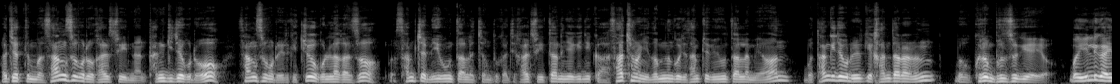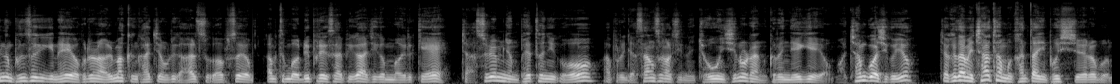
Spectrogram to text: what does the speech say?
어쨌든 뭐 상승으로 갈 수 있는 단기적으로 상승으로 이렇게 쭉 올라가서 뭐 3.20달러 정도까지 갈 수 있다는 얘기니까 4,000원이 넘는 거죠. 3.20달러면 뭐 단기적으로 이렇게 간다라는 뭐 그런 분석이에요. 뭐 일리가 있는 분석이긴 해요. 그러나 얼마큼 갈지는 우리가 알 수가 없어요. 아무튼 뭐 리플렉스 RP가 지금 뭐 이렇게 자, 수렴형 패턴이고 앞으로 이제 상승할 수 있는 좋은 신호라는 그런 얘기예요. 뭐 참고하시고요. 자, 그 다음에 차트 한번 간단히 보시죠, 여러분.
